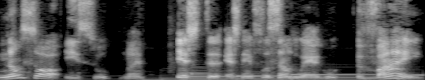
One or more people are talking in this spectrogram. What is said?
não só isso, não é? Este, esta inflação do ego vai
